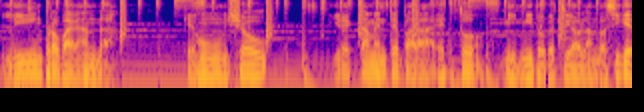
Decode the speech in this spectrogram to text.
Living Propaganda, que es un show directamente para esto mismito que estoy hablando. Así que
